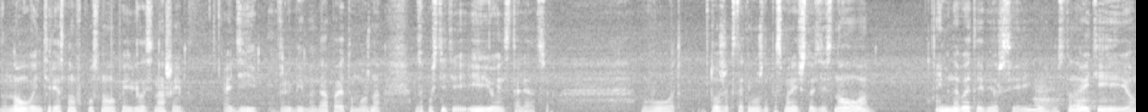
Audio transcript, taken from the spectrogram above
нового, интересного, вкусного появилось в нашей IDE любимой, да, поэтому можно запустить и ее инсталляцию. Вот. Тоже, кстати, можно посмотреть, что здесь нового именно в этой версии и установить ее.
